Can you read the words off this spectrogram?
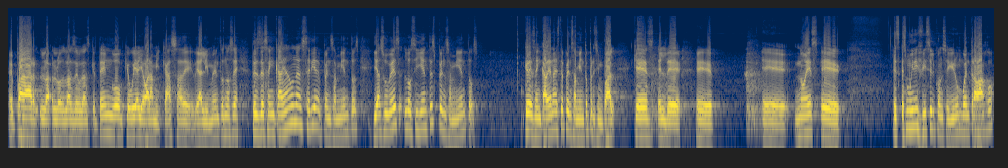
eh, pagar las deudas que tengo. ¿Qué voy a llevar a mi casa de, alimentos? No sé. Entonces desencadena una serie de pensamientos y a su vez los siguientes pensamientos que desencadena este pensamiento principal, que es el de, eh, no es, es, muy difícil conseguir un buen trabajo,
